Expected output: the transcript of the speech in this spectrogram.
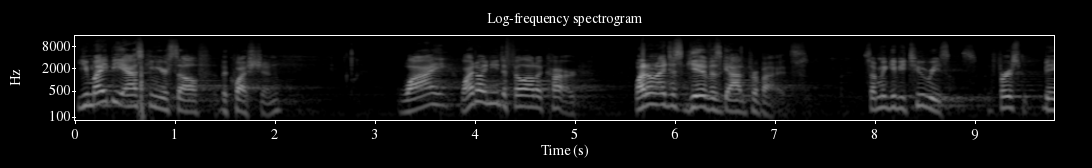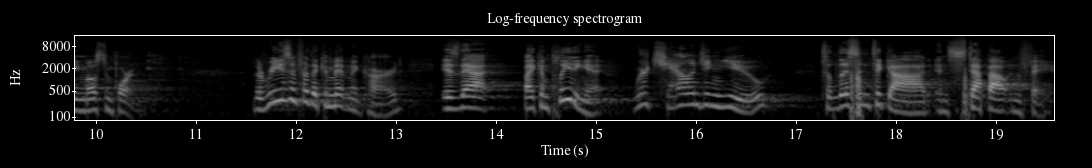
you might be asking yourself the question why, why do I need to fill out a card? Why don't I just give as God provides? So I'm going to give you two reasons. The first being most important. The reason for the commitment card is that by completing it, we're challenging you to listen to God and step out in faith.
